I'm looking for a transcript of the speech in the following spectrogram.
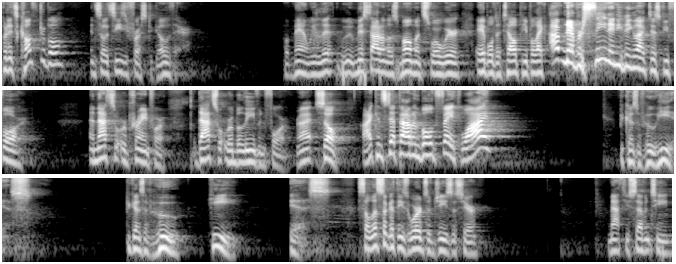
But it's comfortable, and so it's easy for us to go there. But man, we, li- we missed out on those moments where we're able to tell people, like, I've never seen anything like this before. And that's what we're praying for. That's what we're believing for, right? So I can step out in bold faith. Why? Because of who He is. Because of who He is. So let's look at these words of Jesus here Matthew 17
